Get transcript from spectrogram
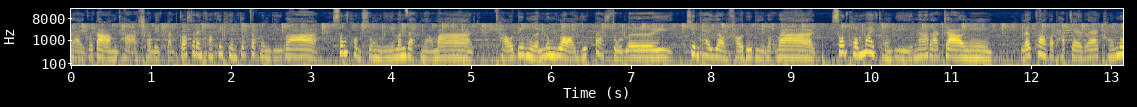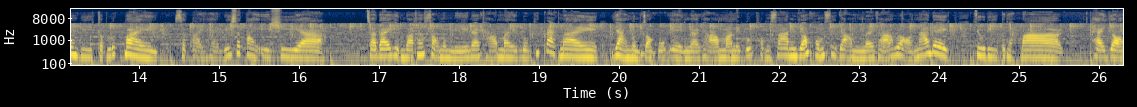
ไรก็ตามค่ะ ชาวเน็ตต่างก็แสดงความคิดเห็นเกี่ยวกับหนุ่มดีว่า ทรงผมทรงนี้มันแบกแนวมาก เขาดูเหมือนหนุ่มหล่อยุค 80 เลยคิมไทยองเขาดูดีมากๆ ทรงผมใหม่ของวีน่ารักจัง และความประทับใจแรกของหนุ่มวีกับลุคใหม่ สไตล์แฮร์รี่สไตล์เอเชีย จะได้เห็นว่าทั้งสองหนุ่มนี้นะคะมาในลุคที่แปลกใหม่อย่างหนุ่มจองกุ๊กเองนะคะ มาในลุคผมสั้นย้อมผมสีดำนะคะ หล่อหน้าเด็กดูดีเป็นอย่างมากแทยอง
